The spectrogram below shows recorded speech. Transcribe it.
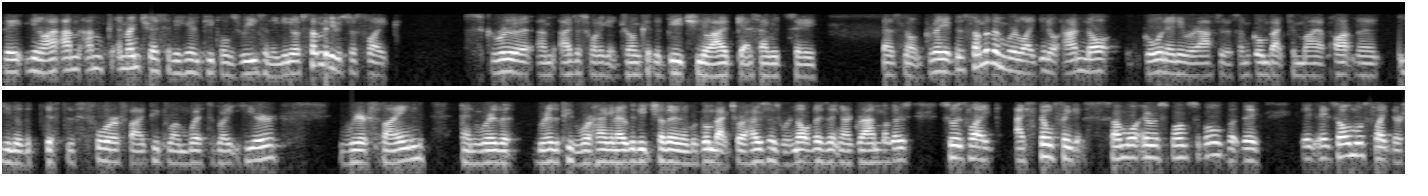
they, you know, I, I'm I'm I'm interested in hearing people's reasoning. You know, if somebody was just like, screw it, I'm, I just want to get drunk at the beach, you know, I guess I would say that's not great. But some of them were like, you know, I'm not going anywhere after this. I'm going back to my apartment. You know, the, the, the four or five people I'm with right here, we're fine, and we're the we're the people we're hanging out with each other, and then we're going back to our houses. We're not visiting our grandmothers. So it's like I still think it's somewhat irresponsible, but they it, it's almost like they're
